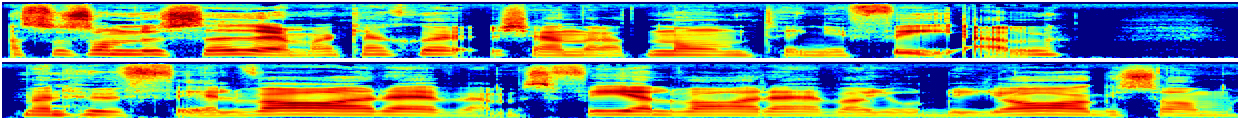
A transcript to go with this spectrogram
Alltså som du säger, man kanske känner att någonting är fel. Men hur fel var det? Vems fel var det? Vad gjorde jag som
